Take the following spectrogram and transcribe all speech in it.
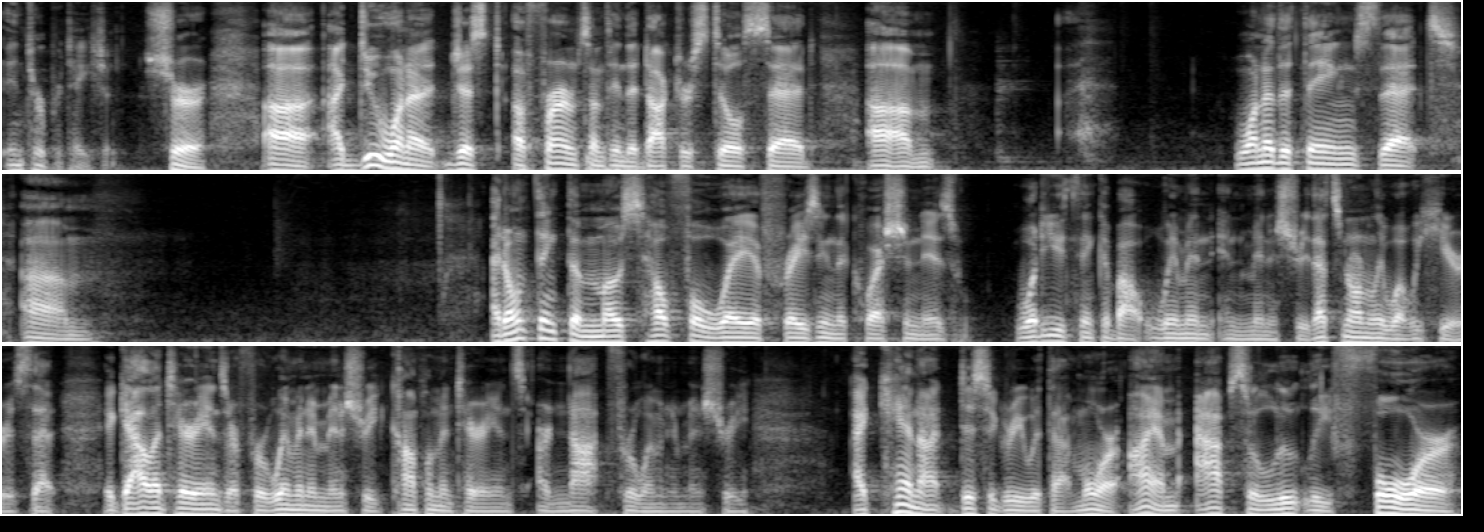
interpretation. Sure. Uh, I do want to just affirm something that Dr. Still said. Um, one of the things that um, I don't think the most helpful way of phrasing the question is what do you think about women in ministry? That's normally what we hear is that egalitarians are for women in ministry, complementarians are not for women in ministry. I cannot disagree with that more. I am absolutely for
